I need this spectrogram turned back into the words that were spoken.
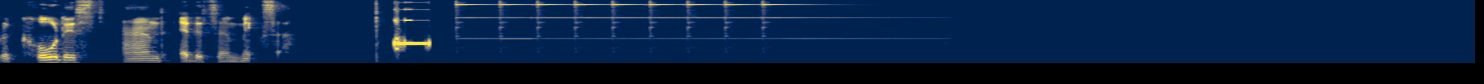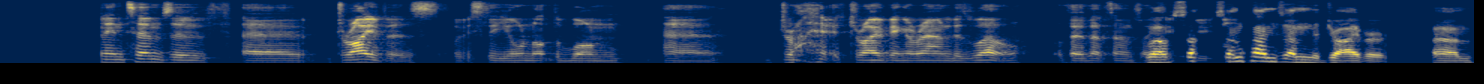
recordist and editor mixer. In terms of uh, drivers, obviously you're not the one uh, dri- driving around as well. Although that sounds like well, so, sometimes I'm the driver. Um,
